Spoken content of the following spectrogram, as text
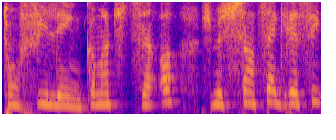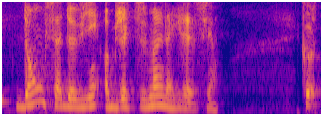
ton feeling, comment tu te sens. Ah, je me suis senti agressé, donc ça devient objectivement une agression. Écoute,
